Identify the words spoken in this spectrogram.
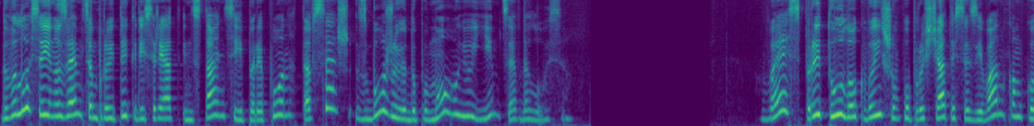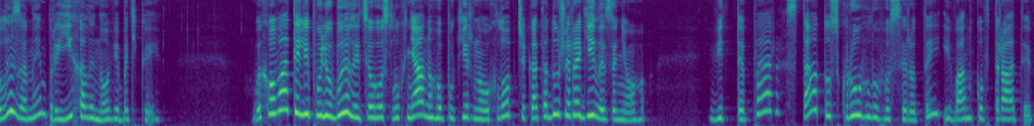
довелося іноземцям пройти крізь ряд інстанцій і перепон, та все ж з Божою допомогою їм це вдалося. Весь притулок вийшов попрощатися з Іванком, коли за ним приїхали нові батьки. Вихователі полюбили цього слухняного покірного хлопчика та дуже раділи за нього. Відтепер статус круглого сироти Іванко втратив,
